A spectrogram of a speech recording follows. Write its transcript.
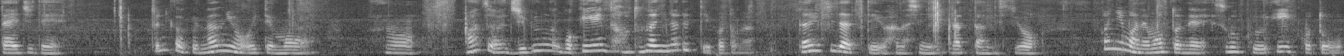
大事でとにかく何を置いてもあのまずは自分がご機嫌な大人になるっていうことが大事だっていう話になったんですよ。他にもねもっとねすごくいいこと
